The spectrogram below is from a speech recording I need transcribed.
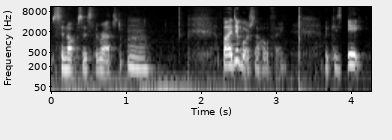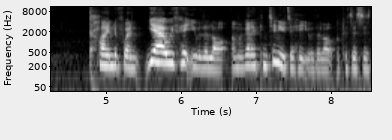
synopsis the rest. Mm. But I did watch the whole thing because it kind of went, yeah, we've hit you with a lot and we're going to continue to hit you with a lot because this is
